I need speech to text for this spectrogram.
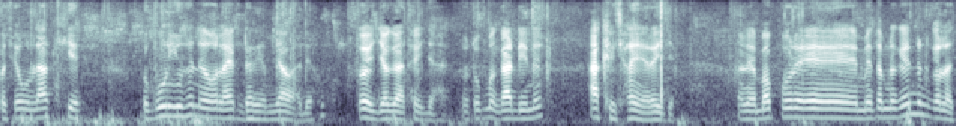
પછી એવું લાખીએ. તો ગુણ્યું છે ને ઓલા એક ઢરી એમ જવા દે. તોય જગા થઈ જાય તો ટૂંકમાં ગાડીને આખી છાંયે રહી જાય. અને બપોરે મેં તમને કહી દઉં ને કે ઓલા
